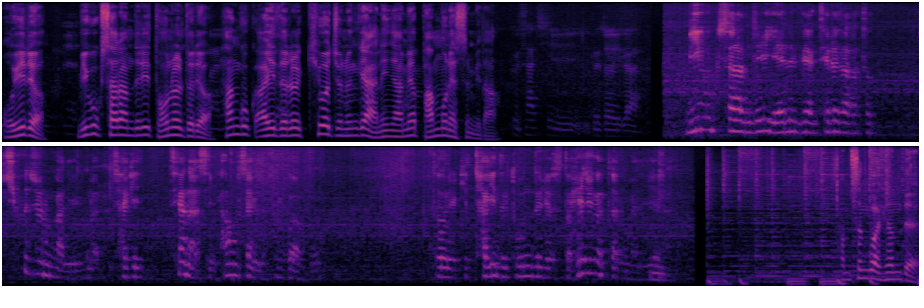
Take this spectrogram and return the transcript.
오히려 미국 사람들이 돈을 들여 한국 아이들을 키워주는 게 아니냐며 반문했습니다. 미국 사람들이 얘는 그냥 데려다가 더 키워주는 거 아니에요? 자기 태어났으니까 한국 사람에도 불구하고 더 이렇게 자기들 돈 들여서 더 해주겠다는 거 아니에요? 삼성과 현대,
